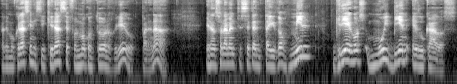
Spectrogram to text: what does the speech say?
La democracia ni siquiera se formó con todos los griegos, para nada. Eran solamente 72.000 griegos muy bien educados.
